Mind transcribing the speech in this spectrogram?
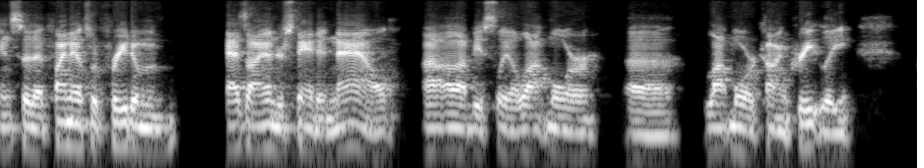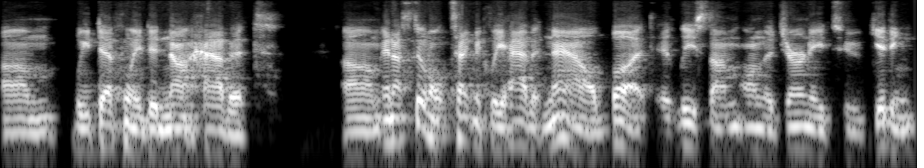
and so that financial freedom as i understand it now uh, obviously a lot more a uh, lot more concretely um, we definitely did not have it. Um, and i still don't technically have it now but at least i'm on the journey to getting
